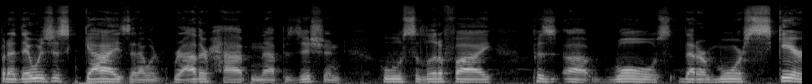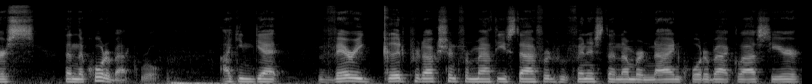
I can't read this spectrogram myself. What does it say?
But uh, there was just guys that I would rather have in that position who will solidify uh, roles that are more scarce than the quarterback role. I can get very good production from Matthew Stafford, who finished the number nine quarterback last year,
